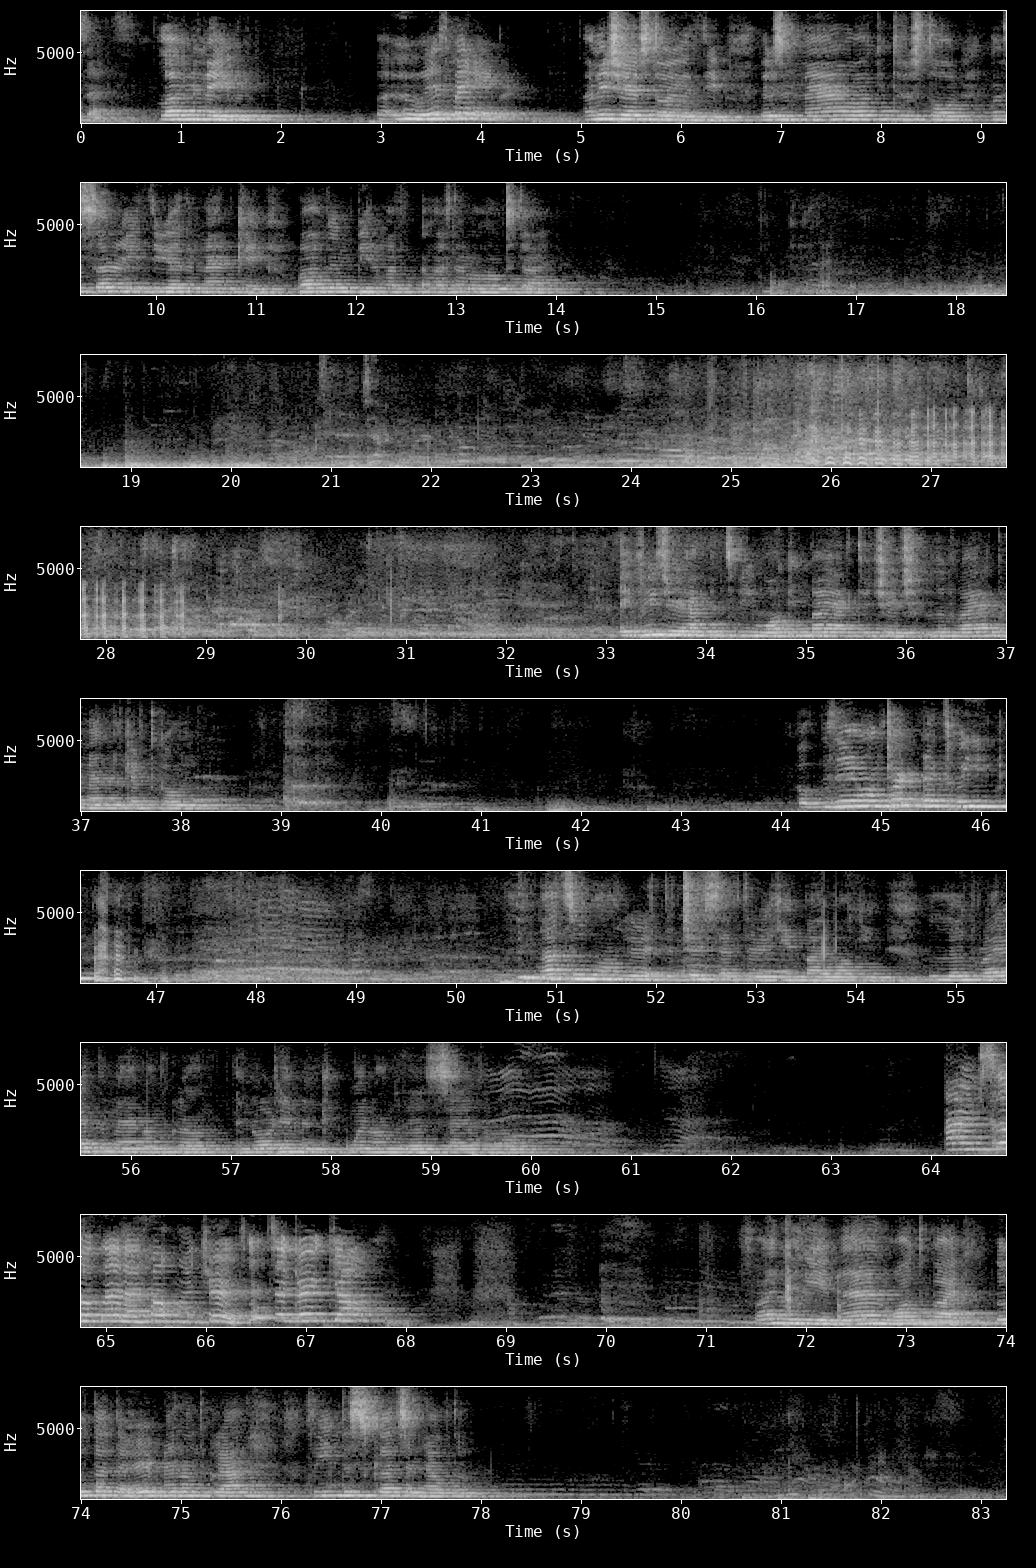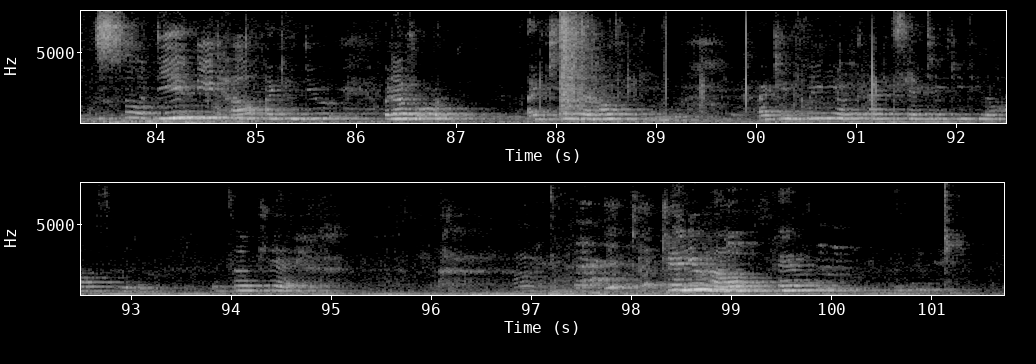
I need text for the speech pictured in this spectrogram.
says, Love your neighbor. But who is my neighbor? Let me share a story with you. There's a man walking to the store when suddenly three other men came, robbed him, beat him up, and left him alone to die. A preacher happened to be walking by after church, looked right at the man and kept going. Oh, see you on church next week. Not too longer, the church secretary came by walking, looked right at the hurt man on the ground, cleaned his cuts, and helped him. So, do you need help? I can do whatever I can to help you. I can clean your cuts and take you to the hospital. It's okay. Can you help him?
